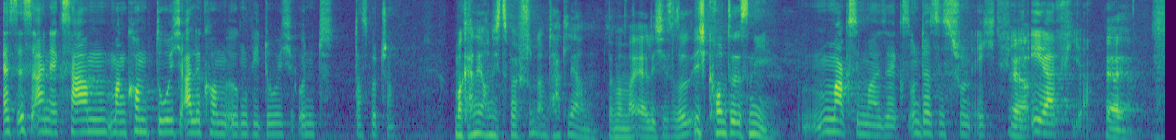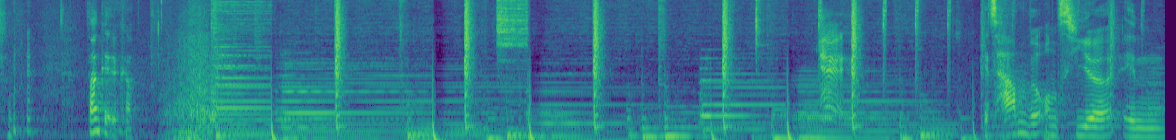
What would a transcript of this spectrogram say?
Es ist ein Examen, man kommt durch, alle kommen irgendwie durch und das wird schon. Man kann ja auch nicht zwölf Stunden am Tag lernen, wenn man mal ehrlich ist. Also ich konnte es nie. Maximal sechs und das ist schon echt viel, ja. eher vier. Ja, ja. Danke, Ilka. Jetzt haben wir uns hier in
